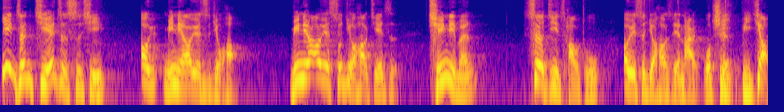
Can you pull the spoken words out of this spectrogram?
应征截止时期，二月明年二月十九号，明年二月十九号截止，请你们设计草图，二月十九号时间来，我比比较，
